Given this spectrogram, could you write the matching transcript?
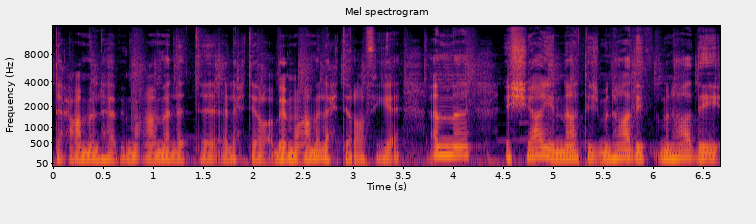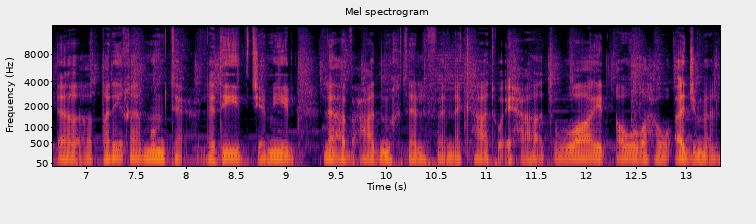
تعاملها بمعاملة الاحتراف بمعاملة احترافية. أما الشاي الناتج من هذه من هذه آه، الطريقة ممتع لذيذ جميل له أبعاد مختلفة نكهات وإيحاءات وايد أوضح وأجمل.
